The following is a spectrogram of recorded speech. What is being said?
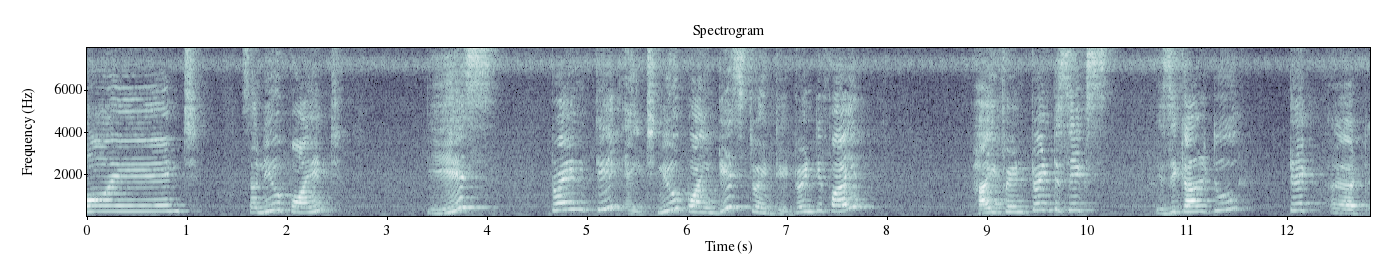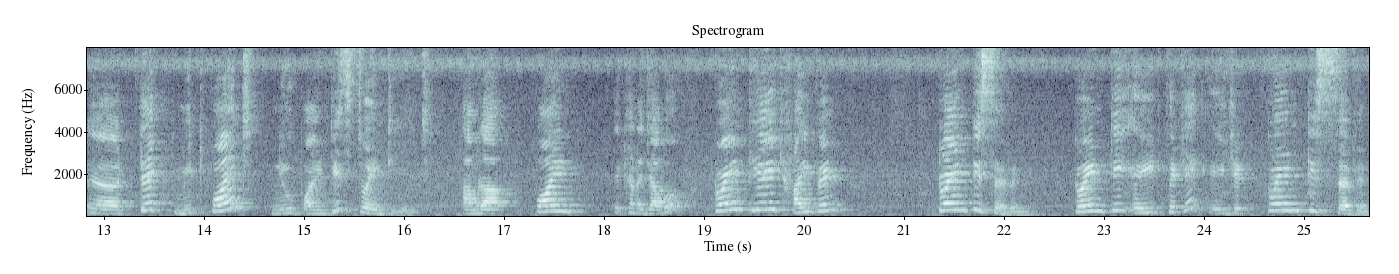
point so new point is 28 new point is 20 25 hyphen 26 is equal to take uh, uh, take midpoint new point is 28 আমরা পয়েন্ট এখানে যাব 28 হাইফেন 27 28 থেকে এই যে 27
